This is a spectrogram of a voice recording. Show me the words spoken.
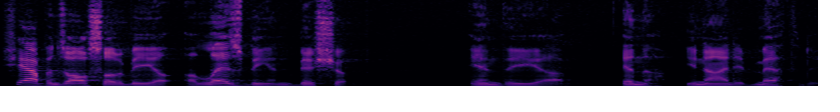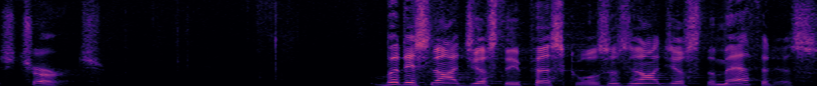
She happens also to be a, a lesbian bishop in the, uh, in the United Methodist Church. But it's not just the Episcopals, it's not just the Methodists.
